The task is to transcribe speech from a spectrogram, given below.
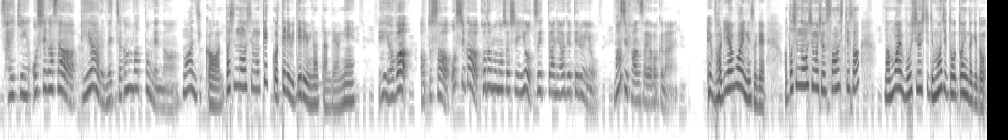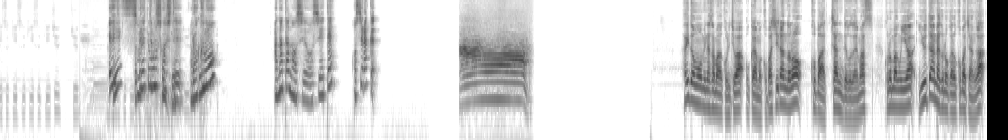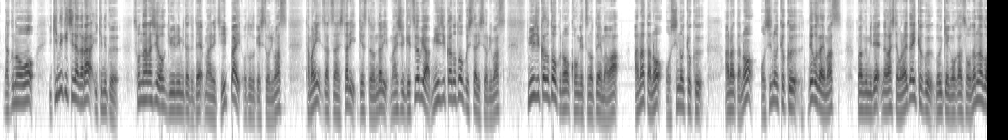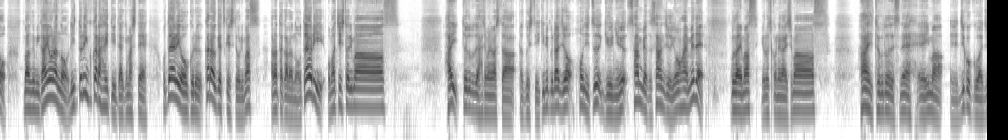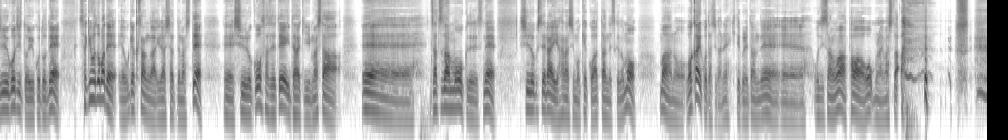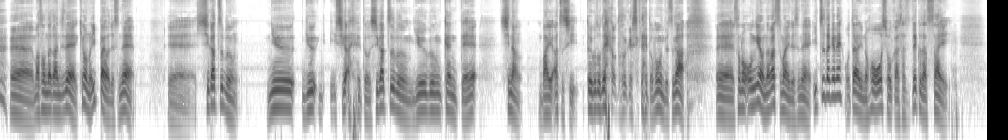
最近推しがさ PR めっちゃ頑張っとんねんなマジか。私の推しも結構テレビ出るようになったんだよね。えやばあとさ推しが子供の写真ようツイッターに上げてるんよマジファンさやばくない？え、バリやばいね、それ。私の推しも出産してさ、名前募集しててマジ尊いんだけど。ええ？それってもしかしてそれってもしかして酪農あなたの推しを教えて、おしらく。はいどうも皆様こんにちは岡山小橋ランドのコバちゃんでございますこの番組は U ターン酪農家のコバちゃんが酪農を息抜きしながら生き抜くそんな話を牛乳に見立てて毎日一杯お届けしております。たまに雑談したり、ゲスト呼んだり、毎週月曜日はミュージカルのトークしたりしております。ミュージカルのトークの今月のテーマは、あなたの推しの曲、あなたの推しの曲でございます。番組で流してもらいたい曲、ご意見ご感想などなど、番組概要欄のリットリンクから入っていただきまして、お便りを送るから受付しております。あなたからのお便りお待ちしております。はい。ということで始まりました。楽して生き抜くラジオ。本日牛乳334杯目でございます。よろしくお願いします。はい。ということでですね、えー今、えー時刻は15時ということで、先ほどまでえーお客さんがいらっしゃってまして、え収録をさせていただきました。え雑談も多くてですね、収録してない話も結構あったんですけども、まあ、あの、若い子たちがね、来てくれたんで、えおじさんはパワーをもらいました。えまあそんな感じで、今日の一杯はですね、え4月分、入、牛、4月、えっと、4月分牛群検定指南 by 淳ということで お届けしていきたいと思うんですが、えーその音源を流す前にですね、いつだけね、お便りの方を紹介させてください。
